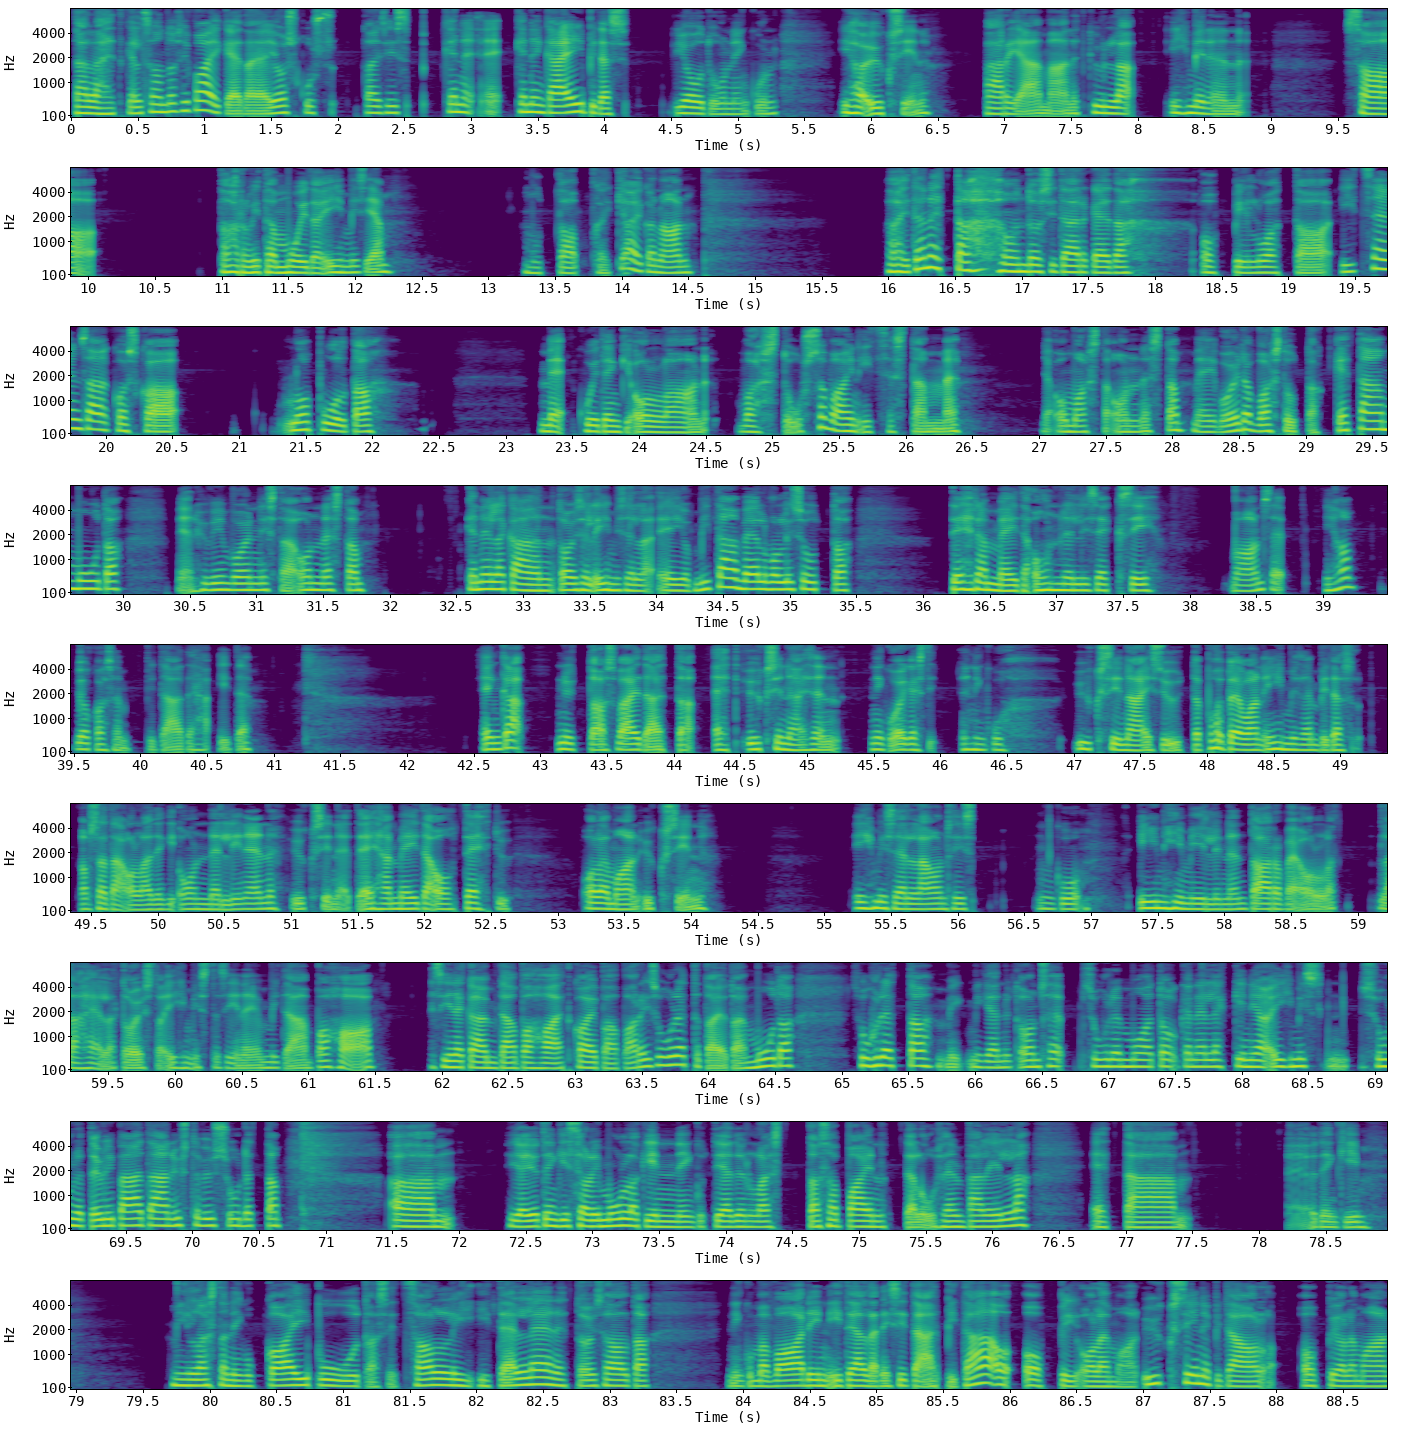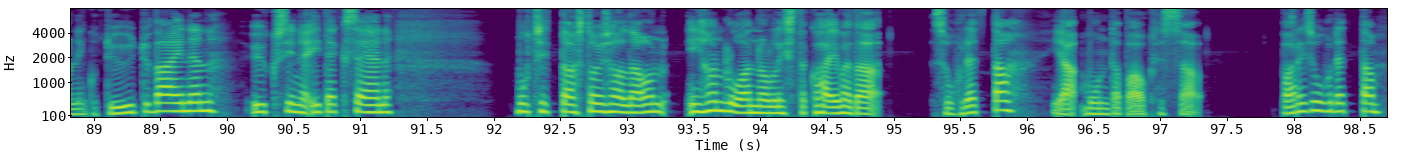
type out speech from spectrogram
tällä hetkellä se on tosi vaikeaa ja joskus, tai siis kenen, kenenkään ei pitäisi joutua niin kuin ihan yksin pärjäämään, että kyllä ihminen saa tarvita muita ihmisiä, mutta kaikki aikanaan väitän, että on tosi tärkeää oppia luottaa itseensä, koska lopulta me kuitenkin ollaan vastuussa vain itsestämme ja omasta onnesta. Me ei voida vastuuttaa ketään muuta meidän hyvinvoinnista ja onnesta. Kenelläkään toisella ihmisellä ei ole mitään velvollisuutta tehdä meitä onnelliseksi, vaan se ihan jokaisen pitää tehdä itse. Enkä nyt taas väitä, että, että yksinäisen, niin kuin oikeasti niin kuin yksinäisyyttä potevan ihmisen pitäisi osata olla jotenkin onnellinen yksin. Että eihän meitä ole tehty olemaan yksin. Ihmisellä on siis niin kuin inhimillinen tarve olla lähellä toista ihmistä. Siinä ei ole mitään pahaa. Siinäkään ei mitään pahaa, että kaipaa parisuhdetta tai jotain muuta suhdetta, mikä nyt on se suhdemuoto kenellekin ja ihmissuhdetta ylipäätään, ystävyyssuhdetta. Ähm, ja jotenkin se oli mullakin niin kuin tietynlaista tasapainottelua sen välillä, että jotenkin millaista niin kuin kaipuuta sit sallii itselleen, että toisaalta niin kuin mä vaadin itseltäni sitä, että pitää oppia olemaan yksin ja pitää oppia olemaan niin kuin tyytyväinen yksin ja itekseen, mutta sitten taas toisaalta on ihan luonnollista kaivata suhdetta ja mun tapauksessa parisuhdetta.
